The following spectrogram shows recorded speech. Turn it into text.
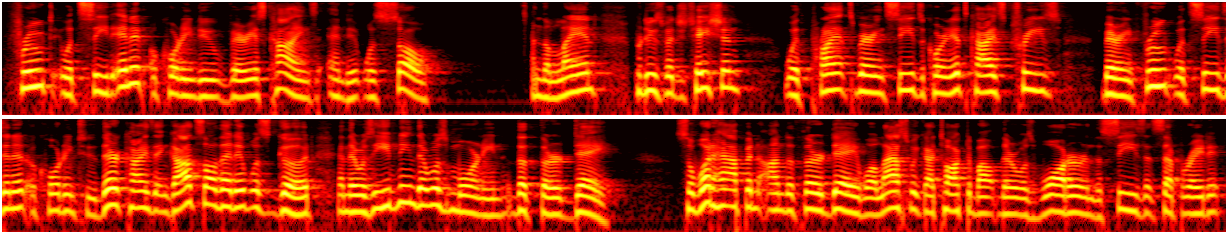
fruit with seed in it, according to various kinds. And it was so. And the land produced vegetation with plants bearing seeds according to its kinds, trees bearing fruit with seeds in it according to their kinds. And God saw that it was good. And there was evening, there was morning, the third day. So, what happened on the third day? Well, last week I talked about there was water and the seas that separated.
